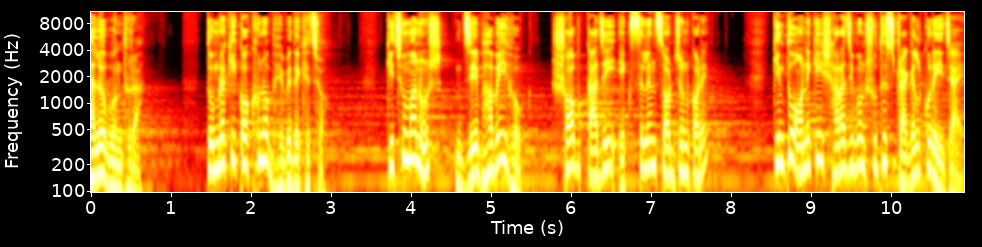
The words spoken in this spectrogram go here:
হ্যালো বন্ধুরা, তোমরা কি কখনো ভেবে দেখেছ? কিছু মানুষ যেভাবেই হোক, সব কাজেই এক্সেলেন্স অর্জন করে, কিন্তু অনেকেই সারা জীবন শুধু স্ট্রাগল করেই যায়।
